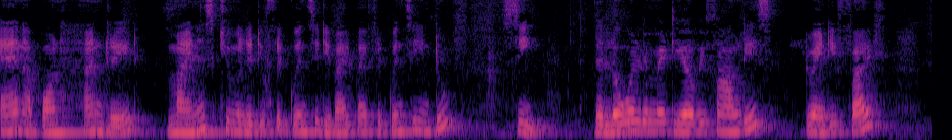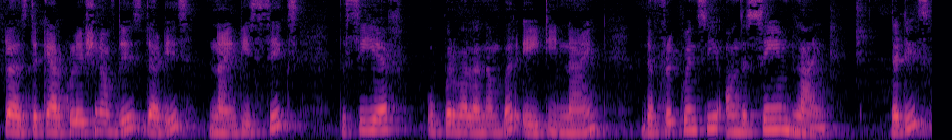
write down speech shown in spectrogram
n upon 100 minus cumulative frequency divided by frequency into c. The lower limit here we found is 25 plus the calculation of this that is 96 the CF upper wala number 89 the frequency on the same line that is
